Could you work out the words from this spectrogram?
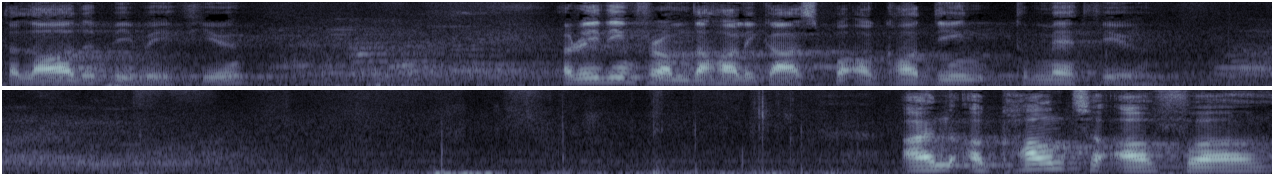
The Lord be with you. A reading from the Holy Gospel according to Matthew. An account of uh,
